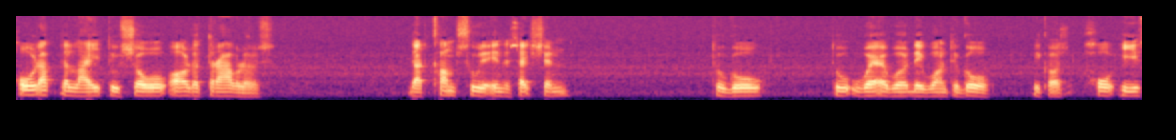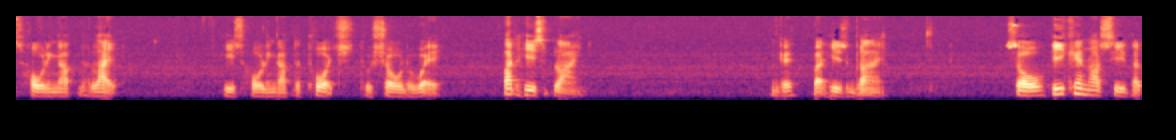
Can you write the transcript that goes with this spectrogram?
hold up the light to show all the travelers that comes through the intersection to go to wherever they want to go because he is holding up the light. He's holding up the torch to show the way. But he's blind. Okay, but he's blind. So he cannot see that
